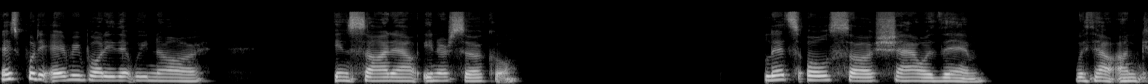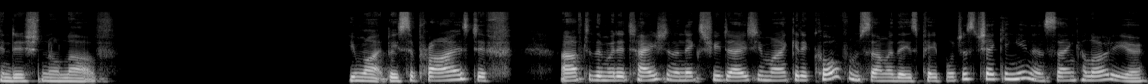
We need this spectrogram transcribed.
Let's put everybody that we know inside our inner circle. Let's also shower them with our unconditional love. You might be surprised if after the meditation, the next few days, you might get a call from some of these people just checking in and saying hello to you.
